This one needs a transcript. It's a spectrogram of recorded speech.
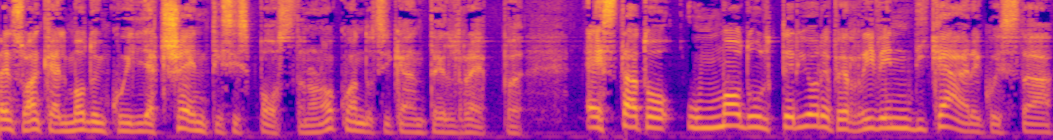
penso anche al modo in cui gli accenti si spostano no? quando si canta il rap è stato un modo ulteriore per rivendicare questa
